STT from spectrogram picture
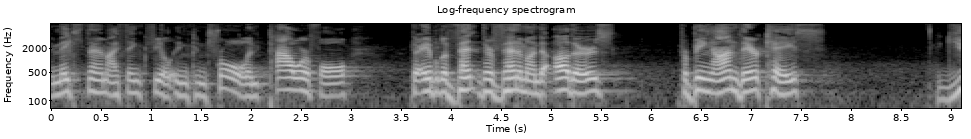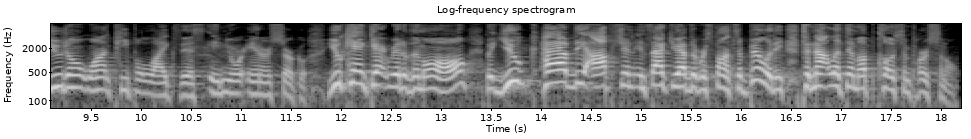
It makes them, I think, feel in control and powerful they're able to vent their venom onto others for being on their case. You don't want people like this in your inner circle. You can't get rid of them all, but you have the option, in fact, you have the responsibility to not let them up close and personal.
